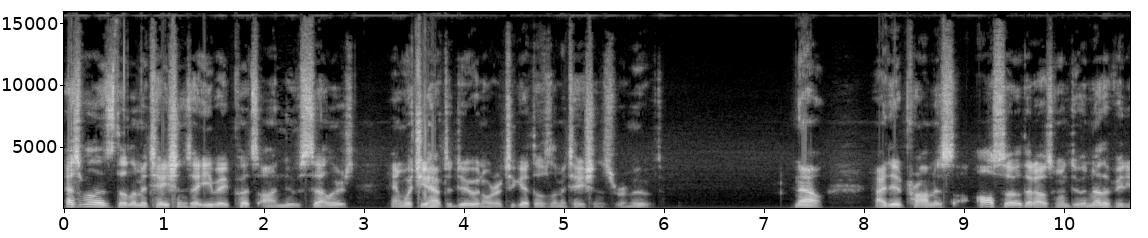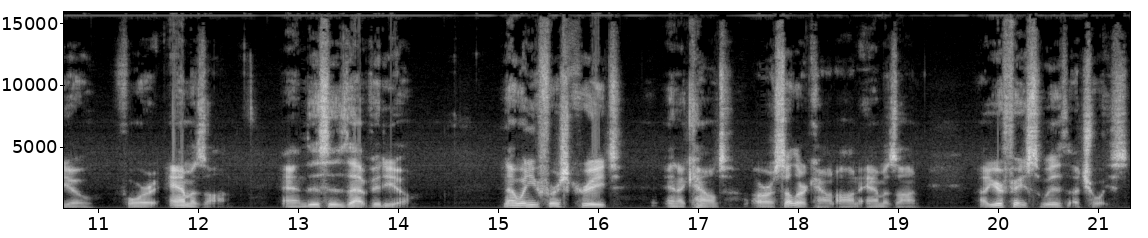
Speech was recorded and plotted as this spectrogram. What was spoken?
as well as the limitations that eBay puts on new sellers and what you have to do in order to get those limitations removed. Now, I did promise also that I was going to do another video for Amazon and this is that video. Now when you first create an account or a seller account on Amazon, uh, you're faced with a choice.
